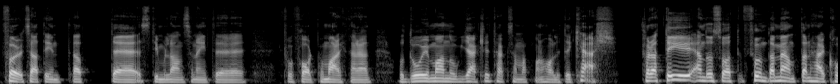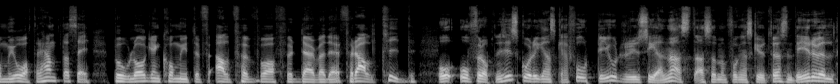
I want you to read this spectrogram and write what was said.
förutsatt inte att eh, stimulanserna inte får fart på marknaden. Och då är man nog jäkligt tacksam att man har lite cash. För att det är ju ändå så att fundamenten här kommer ju återhämta sig. Bolagen kommer ju inte för, all, för, vara fördärvade för alltid. Och, och, förhoppningsvis går det ganska fort. Det gjorde det ju senast. Alltså man får ganska utrensning. Det är det väl,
